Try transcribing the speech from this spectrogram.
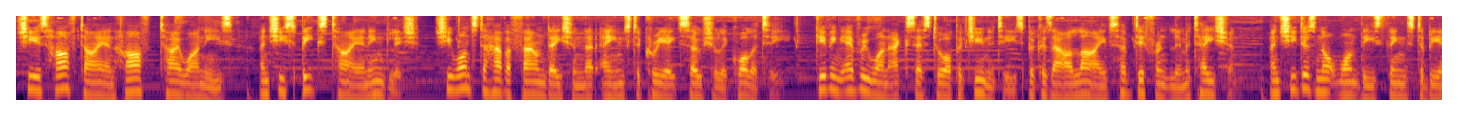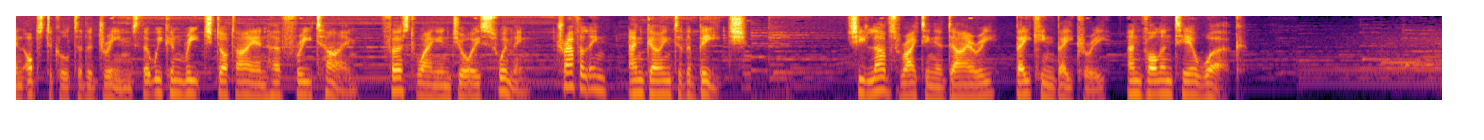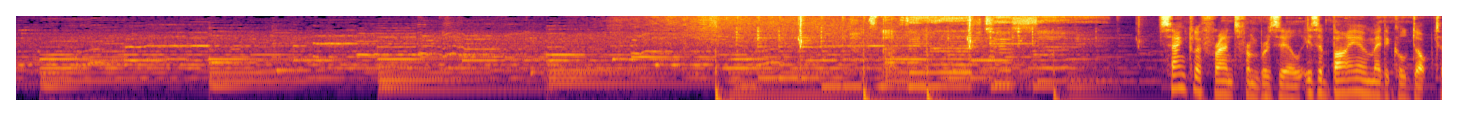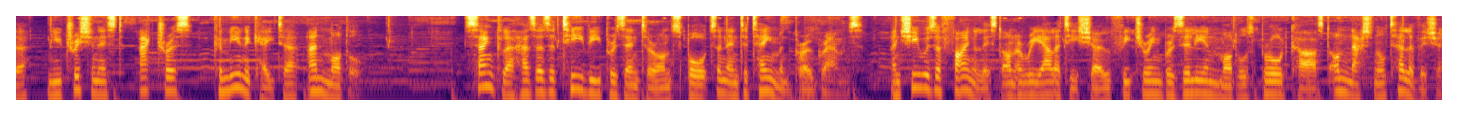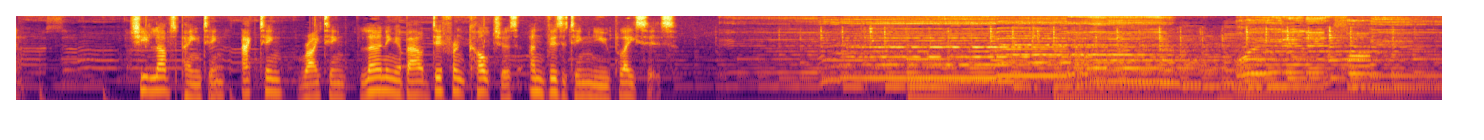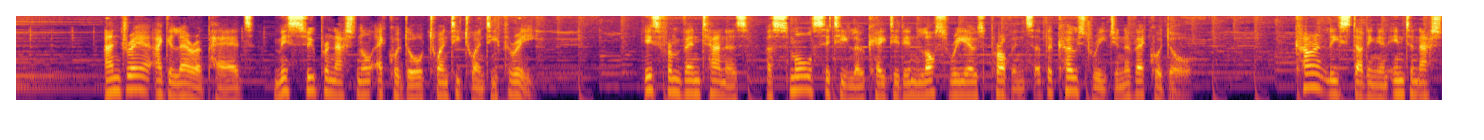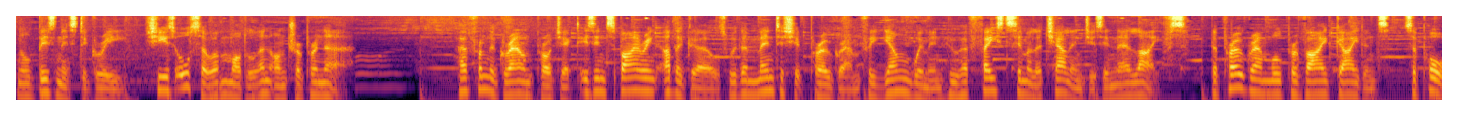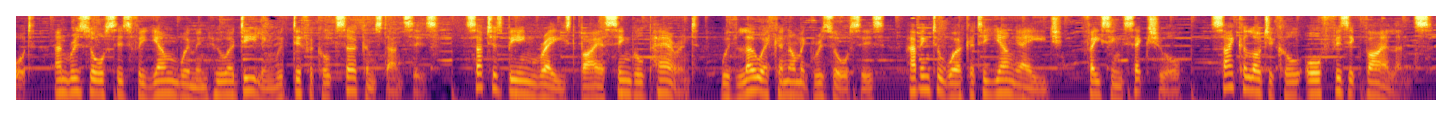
She is half Thai and half Taiwanese, and she speaks Thai and English. She wants to have a foundation that aims to create social equality, giving everyone access to opportunities because our lives have different limitation. And she does not want these things to be an obstacle to the dreams that we can reach. I in her free time, First Wang enjoys swimming, traveling, and going to the beach. She loves writing a diary, baking bakery, and volunteer work. Sancler Frantz from Brazil is a biomedical doctor, nutritionist, actress, communicator, and model. Sancler has as a TV presenter on sports and entertainment programs, and she was a finalist on a reality show featuring Brazilian models broadcast on national television. She loves painting, acting, writing, learning about different cultures, and visiting new places. Andrea Aguilera Paredes, Miss Supranational Ecuador 2023. Is from Ventanas, a small city located in Los Rios province at the coast region of Ecuador. Currently studying an international business degree, she is also a model and entrepreneur. Her From the Ground project is inspiring other girls with a mentorship program for young women who have faced similar challenges in their lives. The program will provide guidance, support, and resources for young women who are dealing with difficult circumstances, such as being raised by a single parent, with low economic resources, having to work at a young age, facing sexual, psychological, or physic violence.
